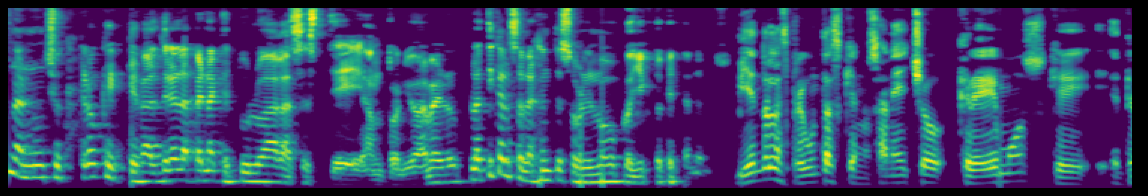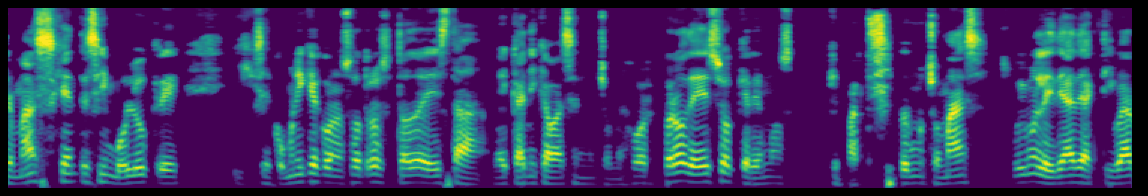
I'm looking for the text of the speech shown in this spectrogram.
un anuncio que creo que, valdría la pena que tú lo hagas, este Antonio. A ver, platícanos a la gente sobre el nuevo proyecto que tenemos. Viendo las preguntas que nos han hecho, creemos que entre más gente se involucre y se comunique con nosotros, toda esta mecánica va a ser mucho mejor. Pero de eso queremos que participen mucho más. Tuvimos la idea de activar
